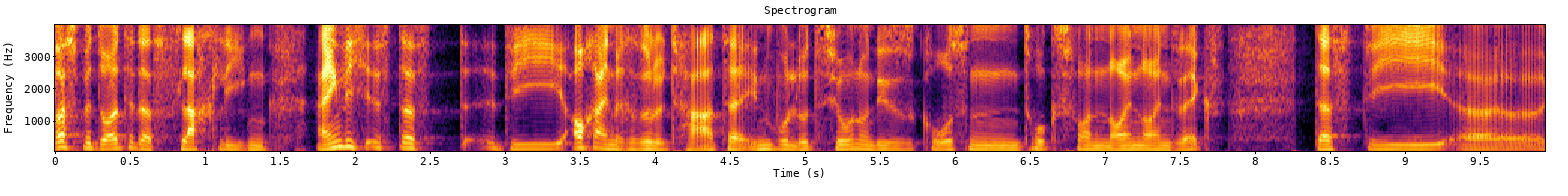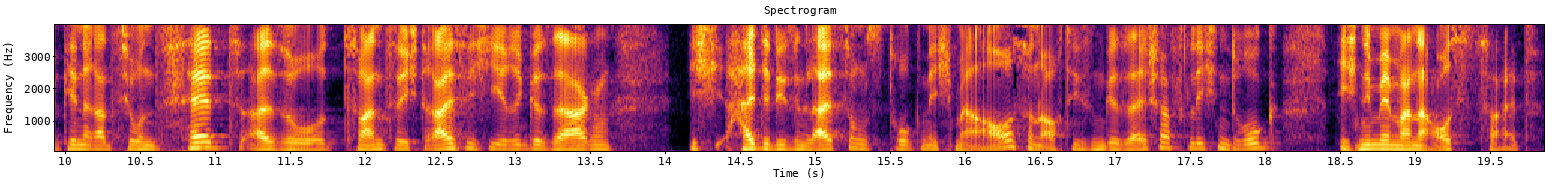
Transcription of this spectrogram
was bedeutet das Flachliegen? Eigentlich ist das die auch ein Resultat der Involution und dieses großen Drucks von 996, dass die äh, Generation Z, also 20, 30-Jährige sagen, ich halte diesen Leistungsdruck nicht mehr aus und auch diesen gesellschaftlichen Druck. Ich nehme mir mal eine Auszeit.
